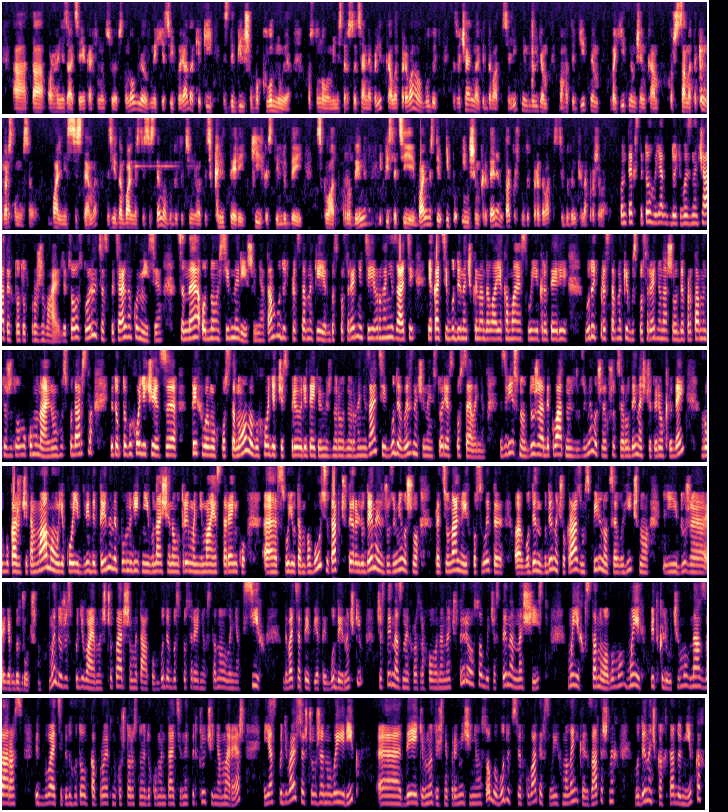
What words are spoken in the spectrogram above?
та організація, яка фінансує, встановлює в них є свій порядок, який здебільшого клонує постанову Міністерства соціальної політики, але перевагу будуть звичайно віддаватися літнім людям, багатодітним, вагітним жінкам, тож саме таким верствам населення. Бальність системи згідно бальності системи будуть оцінюватись критерії кількості людей, склад родини, і після цієї бальності і по іншим критеріям також будуть передаватися ці будинки на проживання. в контексті того, як будуть визначати, хто тут проживає. Для цього створюється спеціальна комісія. Це не одноосібне рішення. Там будуть представники як безпосередньо цієї організації, яка ці будиночки надала, яка має свої критерії. Будуть представники безпосередньо нашого департаменту житлово-комунального господарства. І тобто, виходячи з тих вимог постанови, виходячи з пріоритетів міжнародної організації, буде визначена історія з поселенням. Звісно, дуже адекватно і зрозуміло, що якщо це родина з чотирьох людей, грубо кажучи, там мама, у якої дві дитини неповнолітні, і вона ще на утриманні має стареньку е, свою там бабусю, так чотири людини. Зрозуміло, що раціонально їх поселити е, в один будиночок разом спільно це логічно і дуже якби зручно. Ми дуже сподіваємося, що першим етапом буде безпосередньо встановлення всіх 25 будиночків. Частина з них розрахована на 4 особи, частина на 6. Ми їх встановимо, ми їх підключимо. В нас зараз відбувається підготовка проєктно-кошторисної документації на підключення мереж. Я сподіваюся, що вже новий рік. е, Деякі внутрішньо переміщені особи будуть святкувати в своїх маленьких затишних будиночках та домівках.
